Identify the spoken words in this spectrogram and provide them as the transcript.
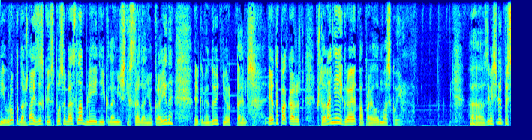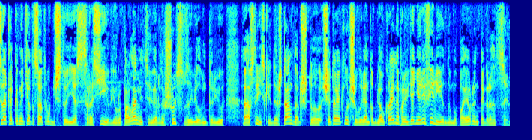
Европа должна изыскивать способы ослабления экономических страданий Украины, рекомендует Нью-Йорк Таймс. Это покажет, что она не играет по правилам Москвы. Э, заместитель председателя Комитета сотрудничества ЕС с Россией в Европарламенте Вернер Шульц заявил в интервью австрийской Der Standard, что считает лучшим вариантом для Украины проведение референдума по евроинтеграции.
